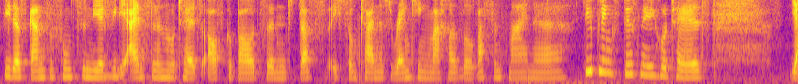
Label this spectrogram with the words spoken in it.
wie das Ganze funktioniert, wie die einzelnen Hotels aufgebaut sind, dass ich so ein kleines Ranking mache, so was sind meine Lieblings-Disney-Hotels. Ja,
